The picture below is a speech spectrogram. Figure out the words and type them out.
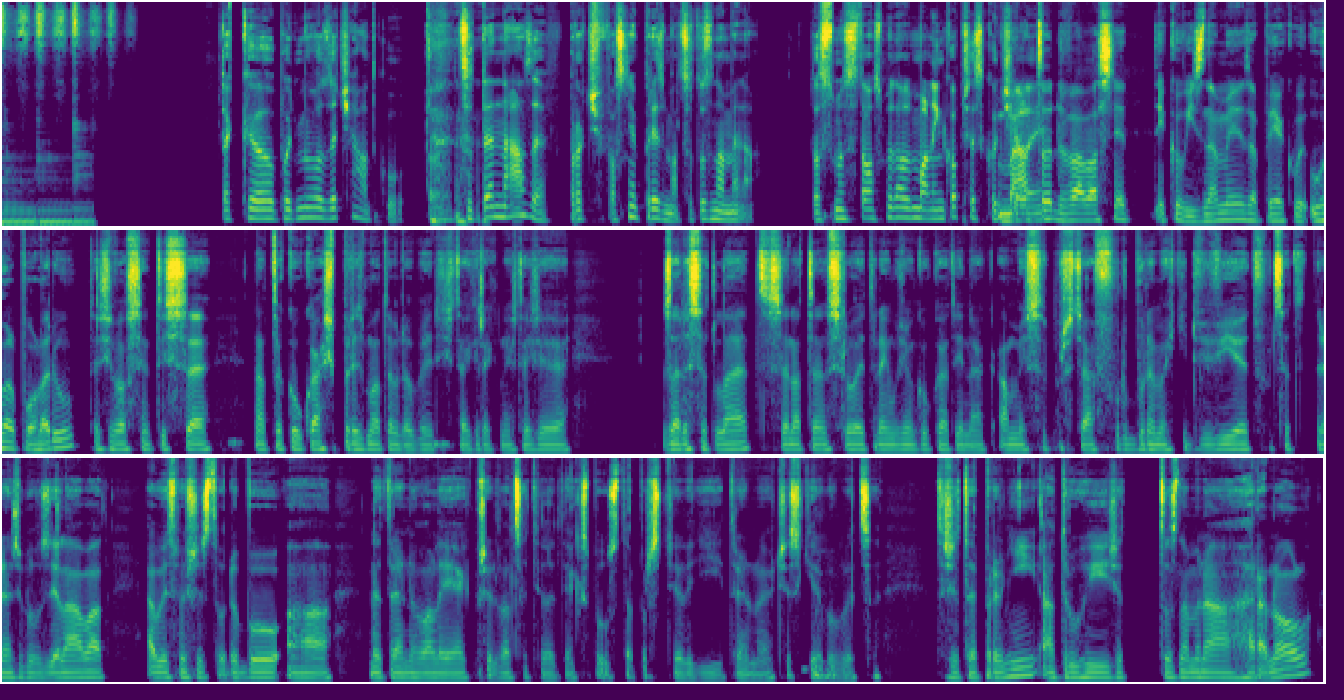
Tak uh, pojďme od začátku. Co ten název? Proč vlastně Prisma? Co to znamená? To jsme se tam, jsme tam malinko přeskočili. Má to dva vlastně jako významy, za jako úhel pohledu, takže vlastně ty se na to koukáš prismatem doby, když tak řekneš, takže za deset let se na ten silový trénink můžeme koukat jinak a my se prostě furt budeme chtít vyvíjet, furt se trenéři budou vzdělávat, aby jsme šli s tou dobou a netrénovali jak před 20 lety, jak spousta prostě lidí trénuje v České republice. Takže to je první a druhý, že to znamená hranol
